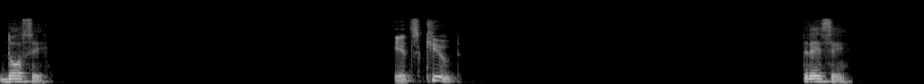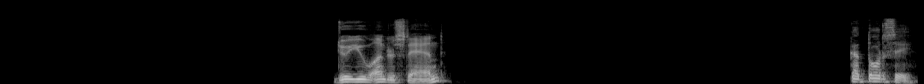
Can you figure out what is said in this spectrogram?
12. It's cute. 13. Do you understand? 14.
